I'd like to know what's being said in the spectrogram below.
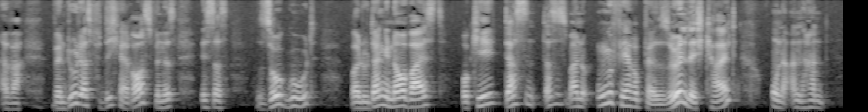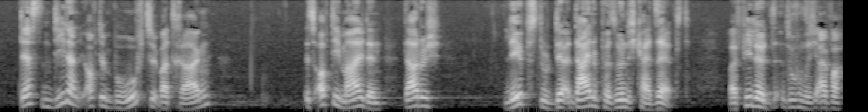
Aber wenn du das für dich herausfindest, ist das so gut, weil du dann genau weißt, okay, das, das ist meine ungefähre Persönlichkeit und anhand dessen, die dann auf den Beruf zu übertragen, ist optimal, denn dadurch lebst du de deine Persönlichkeit selbst. Weil viele suchen sich einfach,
